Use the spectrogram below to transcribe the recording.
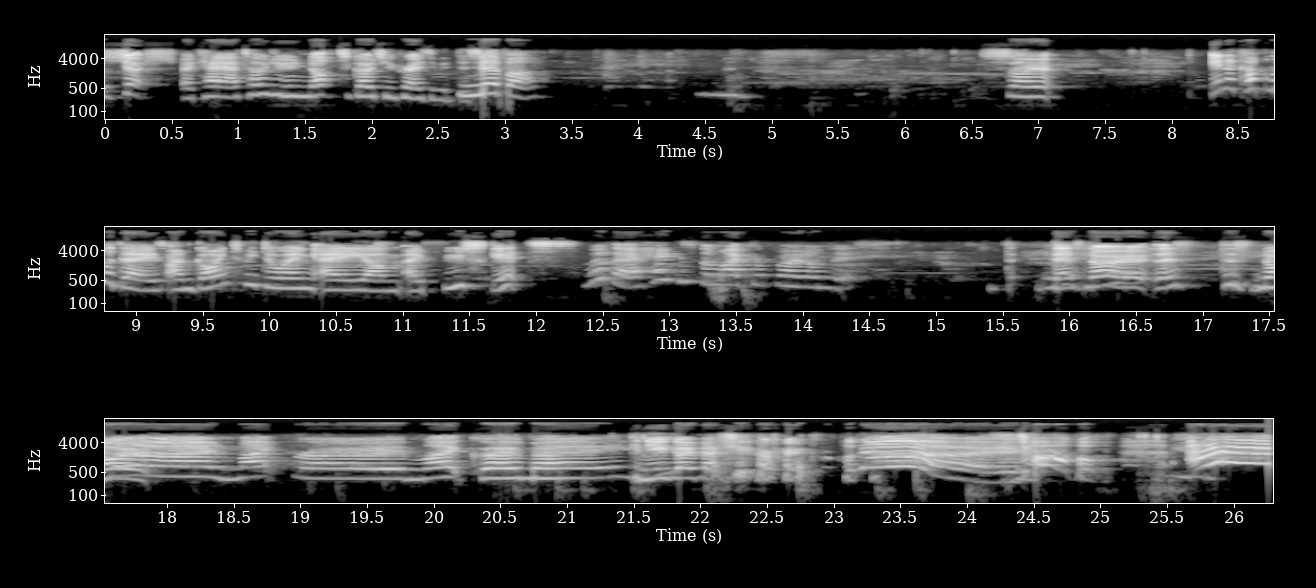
Shush. Okay, I told you not to go too crazy with this. Never. So, in a couple of days, I'm going to be doing a um a few skits. Where the heck is the microphone on this? There's no, there's there's no. No, micro, micro, mate. Can you go back to your room? No. Stop! Ah!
